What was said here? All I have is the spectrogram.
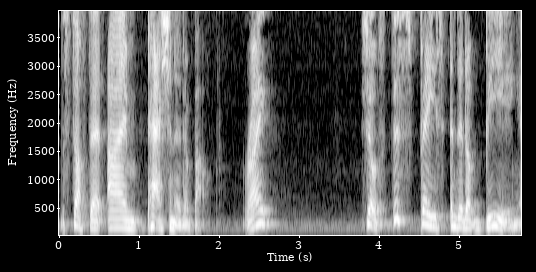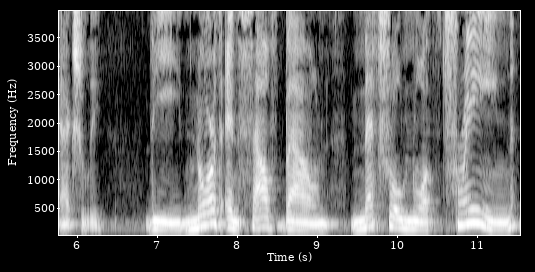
The stuff that I'm passionate about, right? So this space ended up being actually the north and southbound Metro North train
